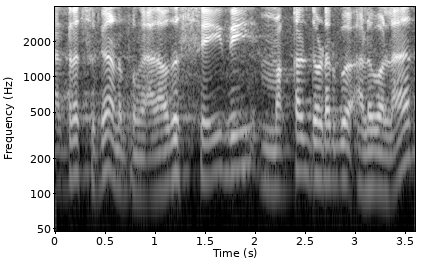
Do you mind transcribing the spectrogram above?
அட்ரஸுக்கு அனுப்புங்க. அதாவது செய்தி மக்கள் தொடர்பு அலுவலர்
